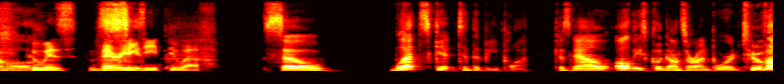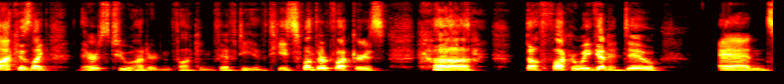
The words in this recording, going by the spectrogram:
Oh. who is very Sees- D2F. So let's get to the B plot. Because now all these Klingons are on board. Tuvok is like, there's 200 and fucking 50 of these motherfuckers. Uh, the fuck are we gonna do? And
